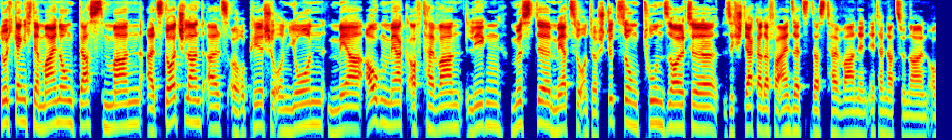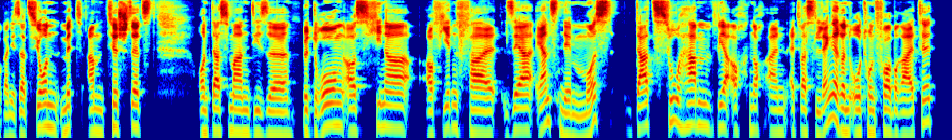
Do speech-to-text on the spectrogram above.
durchgängig der Meinung, dass man als Deutschland, als Europäische Union mehr Augenmerk auf Taiwan legen müsste, mehr zur Unterstützung tun sollte, sich stärker dafür einsetzen, dass Taiwan in internationalen Organisationen mit am Tisch sitzt und dass man diese Bedrohung aus China auf jeden Fall sehr ernst nehmen muss. Dazu haben wir auch noch einen etwas längeren O-Ton vorbereitet.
